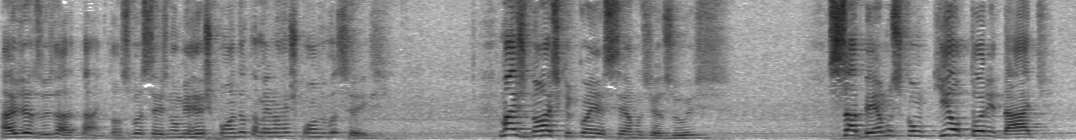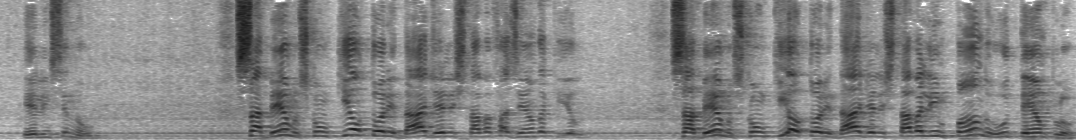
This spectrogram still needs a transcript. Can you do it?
Aí Jesus, ah, tá, então se vocês não me respondem, eu também não respondo vocês. Mas nós que conhecemos Jesus, sabemos com que autoridade ele ensinou. Sabemos com que autoridade ele estava fazendo aquilo. Sabemos com que autoridade ele estava limpando o templo.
